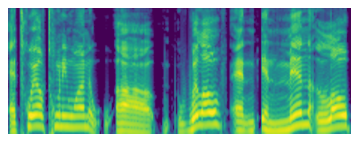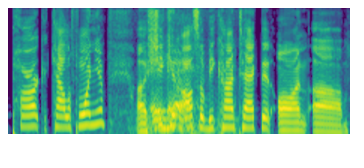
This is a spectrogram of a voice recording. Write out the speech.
at 1221 uh, Willow and in Menlo Park, California. Uh, she can also be contacted on um,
